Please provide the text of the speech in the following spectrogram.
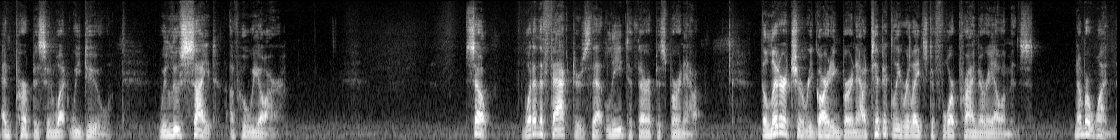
and purpose in what we do we lose sight of who we are. So, what are the factors that lead to therapist burnout? The literature regarding burnout typically relates to four primary elements. Number one,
